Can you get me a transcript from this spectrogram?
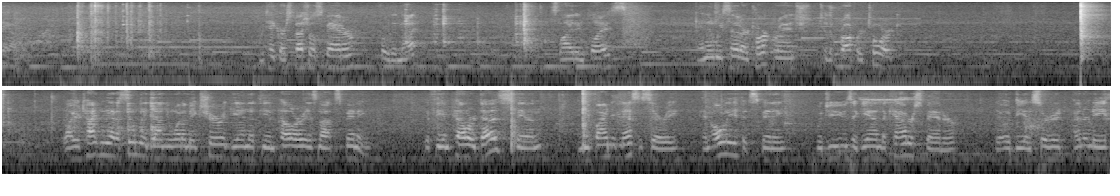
down. Take our special spanner for the nut, slide in place, and then we set our torque wrench to the proper torque. While you're tightening that assembly down, you want to make sure again that the impeller is not spinning. If the impeller does spin, and you find it necessary, and only if it's spinning, would you use again the counter spanner that would be inserted underneath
